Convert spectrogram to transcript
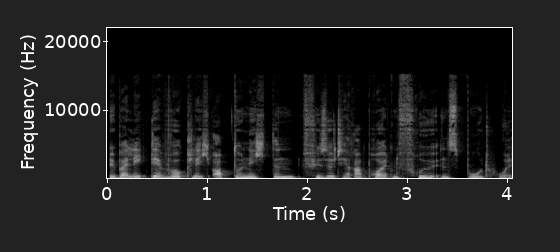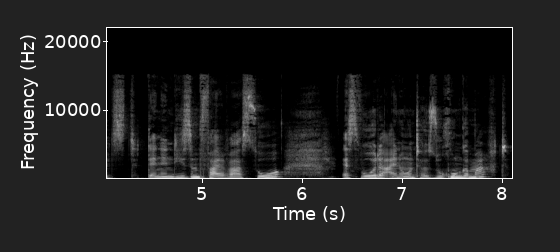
überleg dir wirklich, ob du nicht einen Physiotherapeuten früh ins Boot holst. Denn in diesem Fall war es so, es wurde eine Untersuchung gemacht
